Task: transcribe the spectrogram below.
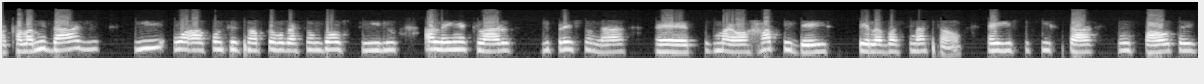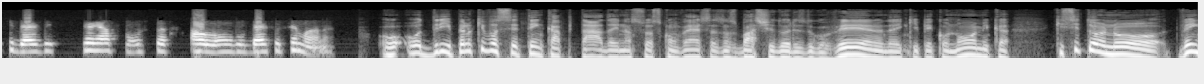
a, calamidade e a concessão, a prorrogação do auxílio, além, é claro, de pressionar é, por maior rapidez pela vacinação. É isso que está em pauta e que deve ganhar força ao longo dessa semana. Odri, pelo que você tem captado aí nas suas conversas nos bastidores do governo, da equipe econômica, que se tornou, vem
